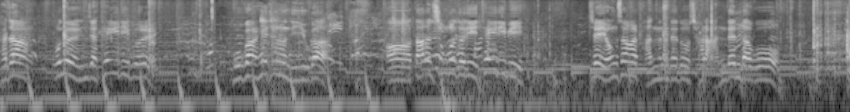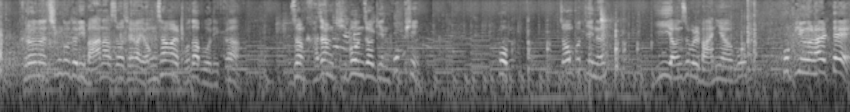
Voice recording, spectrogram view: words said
가장 오늘 이제 테일입을 보강해주는 이유가 어, 다른 친구들이 테일입이 제 영상을 봤는데도 잘 안 된다고 그러는 친구들이 많아서 제가 영상을 보다 보니까 우선 가장 기본적인 호핑, 홉, 점프 뛰는 이 연습을 많이 하고 호핑을 할 때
